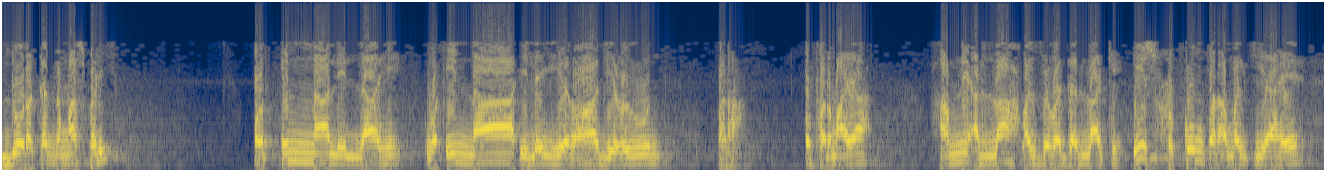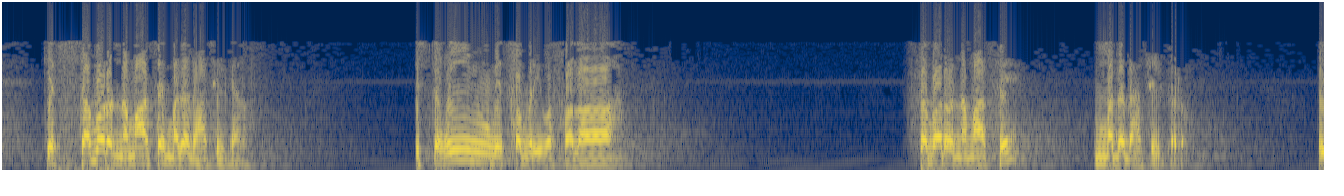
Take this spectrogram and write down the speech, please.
دو رکعت نماز پڑھی۔ اور انا للہ و انا الہ راجعون پڑھا۔ اور فرمایا، ہم نے اللہ عز و جل کے اس حکم پر عمل کیا ہے کہ صبر اور نماز سے مدد حاصل کرو۔ استغین صبری و صلاح صبر اور نماز سے مدد حاصل کرو۔ تو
